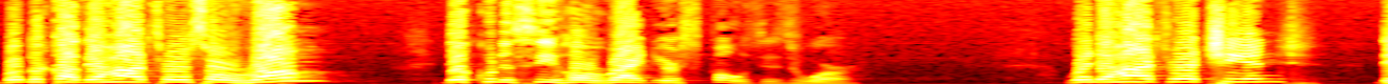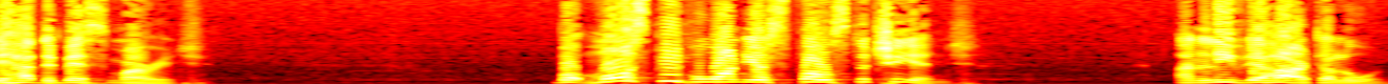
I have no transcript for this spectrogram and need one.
But because their hearts were so wrong, they couldn't see how right their spouses were. When their hearts were changed, they had the best marriage. But most people want their spouse to change and leave their heart alone.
